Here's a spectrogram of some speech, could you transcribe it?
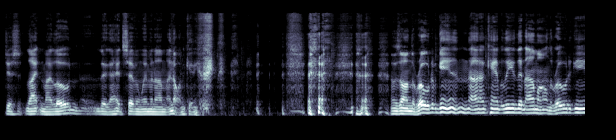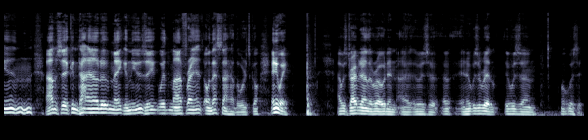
just lighten my load. Uh, I had seven women on. My, no, I'm kidding. I was on the road again. I can't believe that I'm on the road again. I'm sick and tired of making music with my friends. Oh, that's not how the words go. Anyway, I was driving down the road and uh, it was a, a, and it was a red. It was um, what was it?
